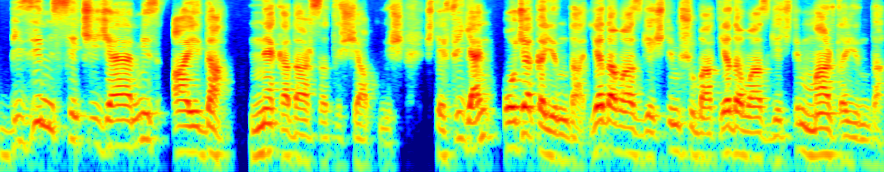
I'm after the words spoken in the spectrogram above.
bizim seçeceğimiz ayda ne kadar satış yapmış? İşte Figen Ocak ayında ya da vazgeçtim Şubat ya da vazgeçtim Mart ayında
